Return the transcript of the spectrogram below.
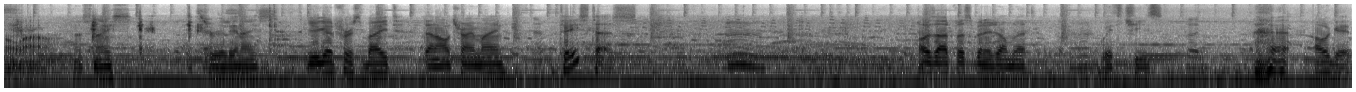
Oh wow, that's nice. It's really nice. You get first bite, then I'll try mine. Taste test. Mm. How's that for spinach omelette mm. with cheese? Good. Oh, good,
